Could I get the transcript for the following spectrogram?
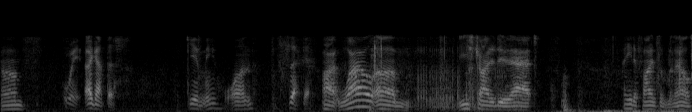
Um. Wait, I got this. Give me one second. Alright, while um he's trying to do that, I need to find something else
